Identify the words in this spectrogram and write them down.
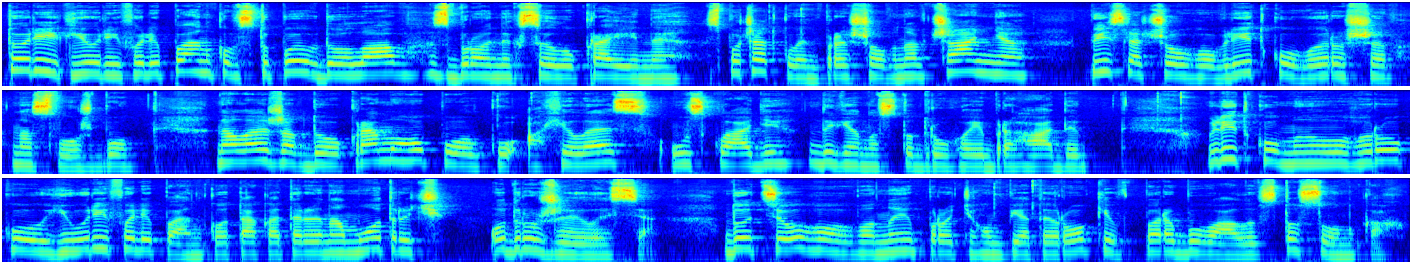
Торік Юрій Філіпенко вступив до лав Збройних сил України. Спочатку він пройшов навчання, після чого влітку вирушив на службу. Належав до окремого полку Ахілес у складі 92-ї бригади. Влітку минулого року Юрій Филіпенко та Катерина Мотрич одружилися. До цього вони протягом п'яти років перебували в стосунках.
